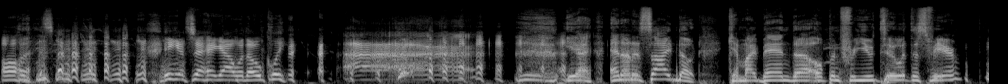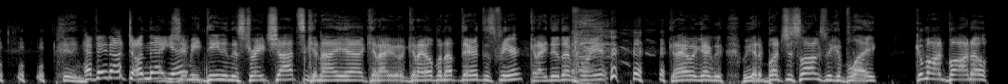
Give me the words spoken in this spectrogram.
Oh, that's he gets to hang out with Oakley. yeah. And on a side note, can my band uh, open for you too at the Sphere? Have they not done that yet? Jimmy Dean and the Straight Shots. Can I? Uh, can I? Can I open up there at the Sphere? Can I do that for you? can I? We got, we got a bunch of songs we can play. Come on, Bono.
